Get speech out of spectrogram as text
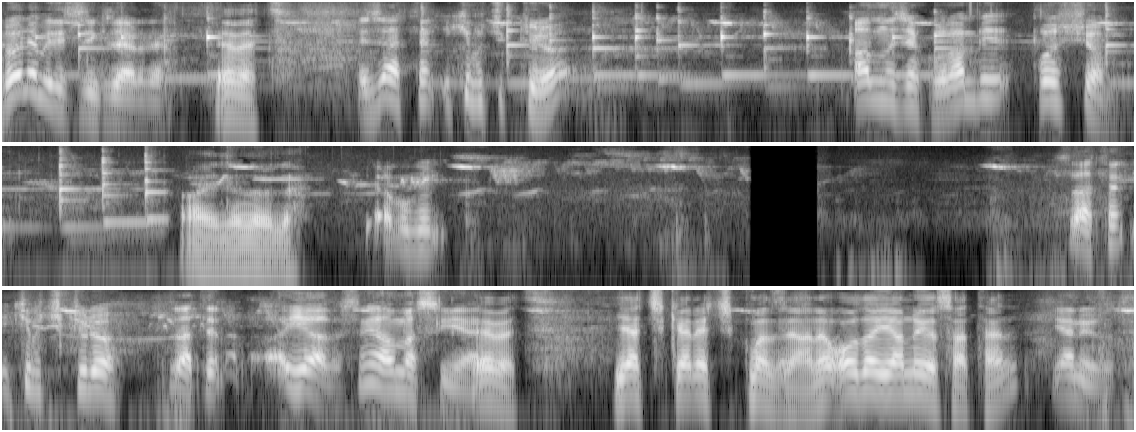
Böyle miydi sizinkilerde? Evet. E zaten iki buçuk kilo alınacak olan bir pozisyon. Aynen öyle. Ya bugün zaten iki buçuk kilo zaten iyi alırsın ya almazsın yani. Evet. Ya çıkar ya çıkmaz yani. O da yanıyor zaten. Yanıyor zaten.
